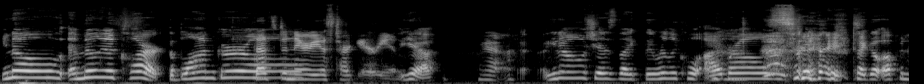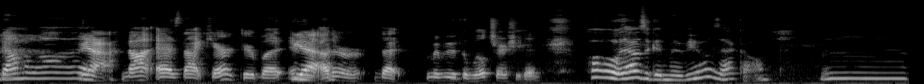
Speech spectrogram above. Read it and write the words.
you know, Emilia Clarke, the blonde girl. That's Daenerys Targaryen. Yeah. Yeah. You know, she has like the really cool eyebrows Right. that go up and down a lot. Yeah. Not as that character, but in Yeah. the other that movie with the wheelchair she did. Oh, that was a good movie. What was that called? Mm,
